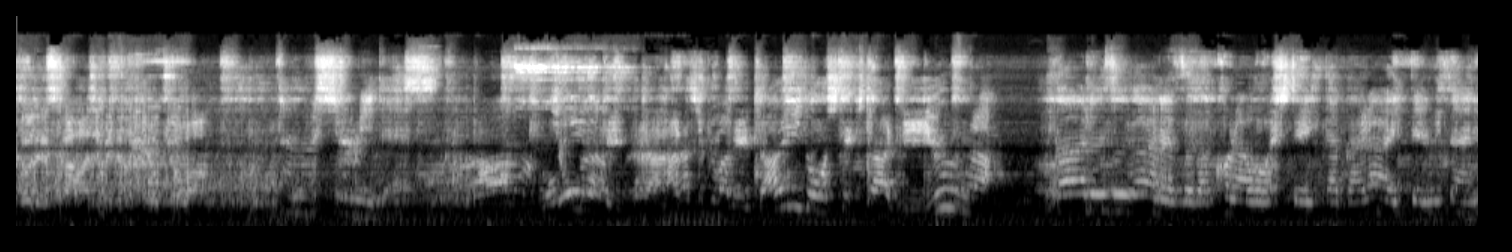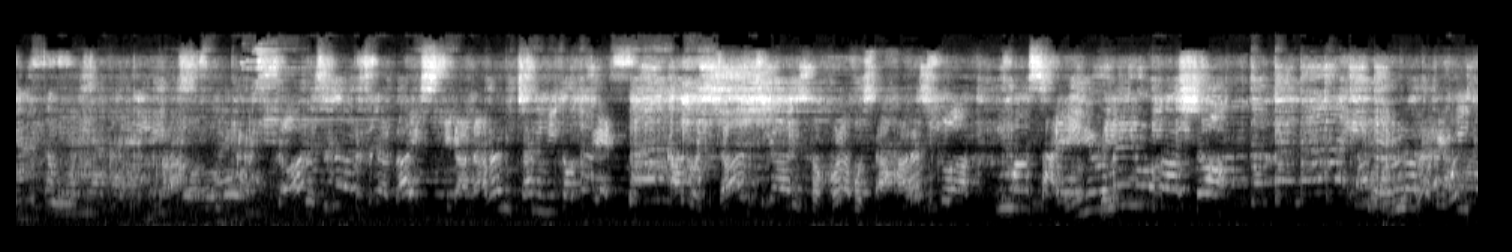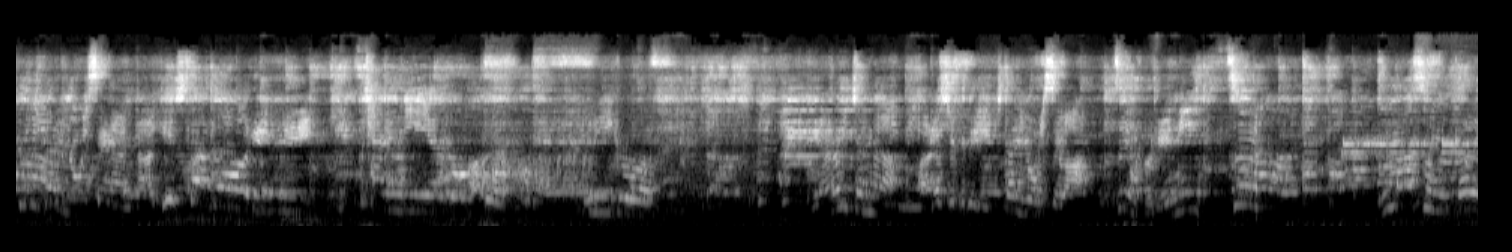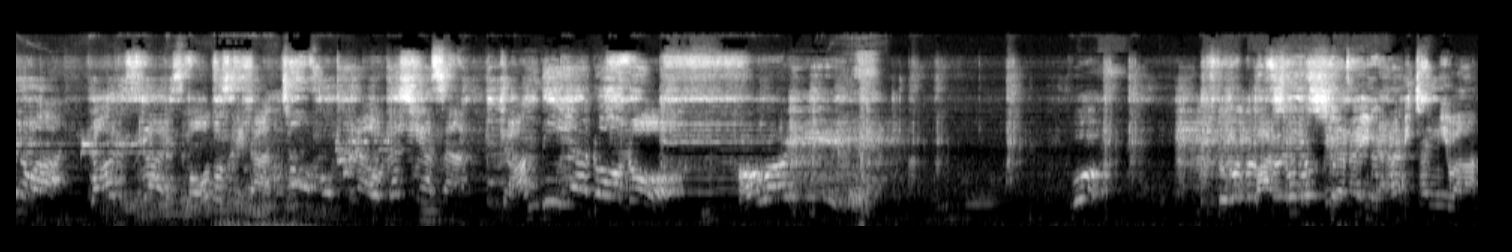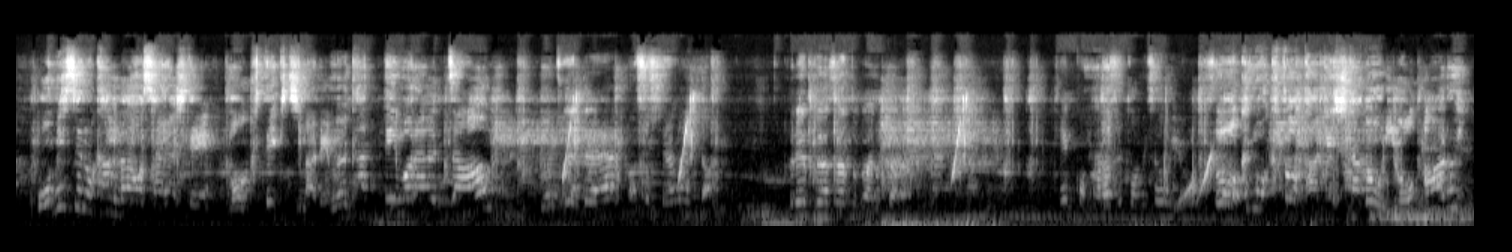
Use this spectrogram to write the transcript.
どうですか、初めての東京は。楽しみです。兵庫県から原宿まで大移動してきた理由がガールズガールズがコラボしていたから行ってみたいなと思ったからです。ガールズガールズが大好きなななみちゃんにとって過去にガールズガールズとコラボした原宿はまさに夢の的地まで向かってもらうぞ知らないんだ。クレープ屋さんとかあるから結構よ。黙々と竹下通りを歩いて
